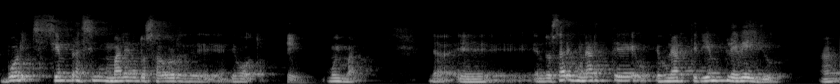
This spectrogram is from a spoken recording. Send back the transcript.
Boric siempre ha sido un mal endosador de, de votos, sí. muy mal. Eh, endosar es un arte, es un arte bien plebeyo, ¿eh?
